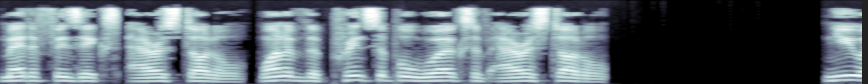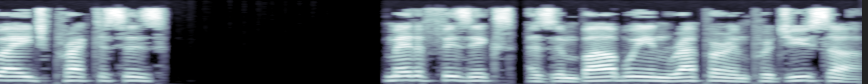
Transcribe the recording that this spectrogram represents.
Metaphysics Aristotle, one of the principal works of Aristotle. New Age practices. Metaphysics, a Zimbabwean rapper and producer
